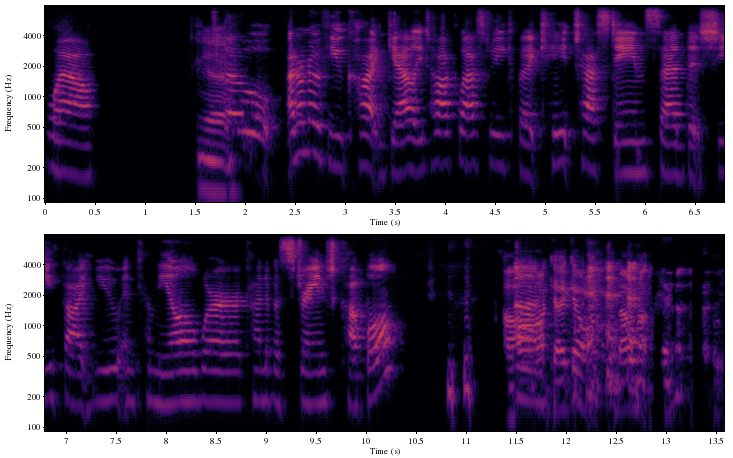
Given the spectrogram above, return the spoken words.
Wow, yeah. So I don't know if you caught Galley talk last week, but Kate Chastain said that she thought you and Camille were kind of a strange couple. Oh, um, okay, go on. No, not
